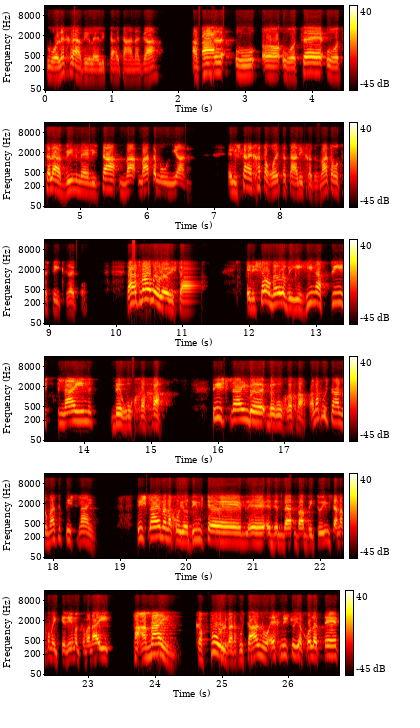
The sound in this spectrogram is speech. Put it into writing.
הוא הולך להעביר לאלישע את ההנהגה, אבל הוא, אה, הוא, רוצה, הוא רוצה להבין מאלישע מה, מה אתה מעוניין. אלישע, איך אתה רואה את התהליך הזה? מה אתה רוצה שיקרה פה? ואז מה אומר לו אלישע? אלישע אומר לו, ויהי נא פי שניים ברוחך. פי שניים ברוחך. אנחנו שאלנו, מה זה פי שניים? פי שניים אנחנו יודעים שבביטויים שאנחנו מכירים, הכוונה היא פעמיים, כפול, ואנחנו שאלנו איך מישהו יכול לתת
